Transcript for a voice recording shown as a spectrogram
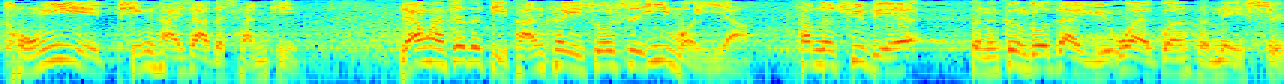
同一平台下的产品，两款车的底盘可以说是一模一样，它们的区别可能更多在于外观和内饰。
